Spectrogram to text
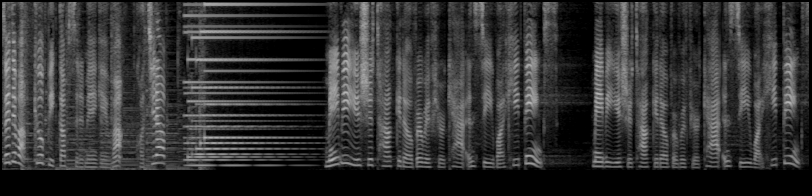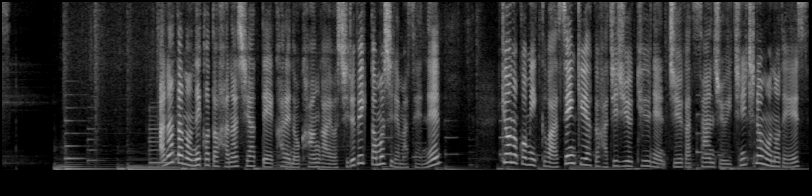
それでは今日ピックアップする名言はこちら Maybe you should talk it over with your cat and see what he thinks Maybe you should talk it over with your cat and see what he thinks あなたの猫と話し合って彼の考えを知るべきかもしれませんね今日のコミックは1989年10月31日のものです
